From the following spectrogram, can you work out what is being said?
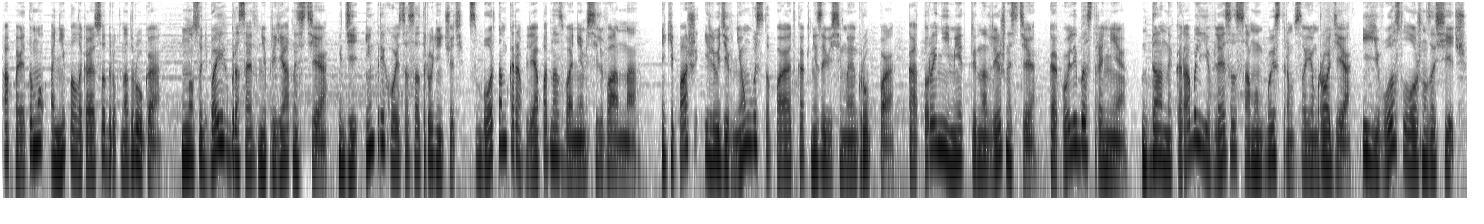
а поэтому они полагаются друг на друга. Но судьба их бросает в неприятности, где им приходится сотрудничать с бортом корабля под названием Сильванна. Экипаж и люди в нем выступают как независимая группа, которая не имеет принадлежности к какой-либо стране. Данный корабль является самым быстрым в своем роде, и его сложно засечь.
